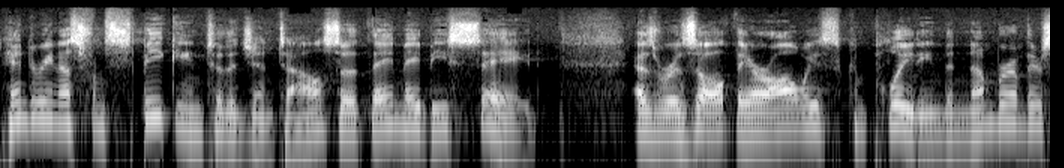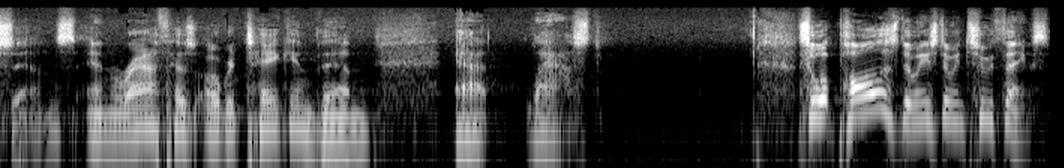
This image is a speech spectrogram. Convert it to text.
hindering us from speaking to the Gentiles so that they may be saved. As a result, they are always completing the number of their sins, and wrath has overtaken them at last. So, what Paul is doing, he's doing two things.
